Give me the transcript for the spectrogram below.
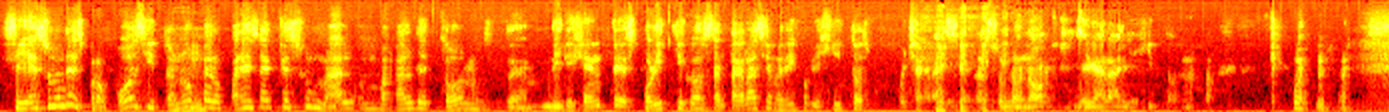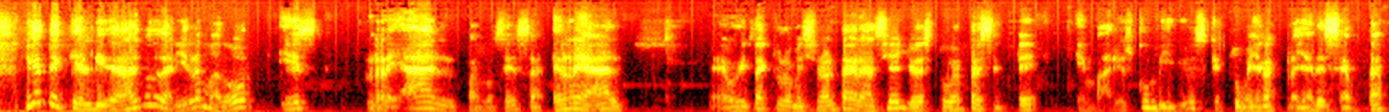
Sí, es un despropósito, ¿no? Pero parece que es un mal, un mal de todos los eh, dirigentes políticos. Santa Gracia me dijo, viejitos, muchas gracias, es un honor llegar a viejito, ¿no? Fíjate que el liderazgo de Daniel Amador es real, Pablo César, es real. Eh, ahorita que lo mencionó Altagracia, yo estuve presente en varios convivios que estuve en las playas de Ceuta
